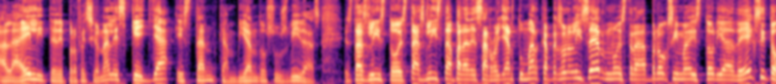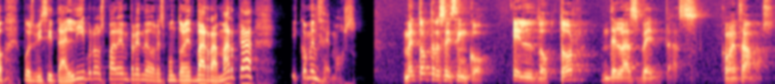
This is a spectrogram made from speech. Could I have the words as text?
a la élite de profesionales que ya están cambiando sus vidas. ¿Estás listo? ¿Estás lista para desarrollar tu marca personal y ser nuestra próxima historia de éxito? Pues visita librosparaemprendedores.net barra marca y comencemos. Mentor 365, el doctor de las ventas. Comenzamos.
